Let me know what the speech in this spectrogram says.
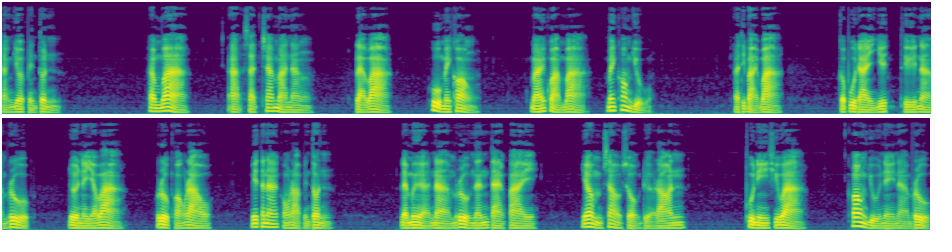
สังโยชน์เป็นต้นคำว่าอสัจชามานัง แปลว่า ผู้ไม่คล้อง หมายความว่าไม่คล้องอยู่ อธิบายว่า ก็ผู้ใดยึดถือนามรูป โดยนัยว่า รูปของเรา เวทนาของเราเป็นต้น และเมื่อนามรูปนั้นแตกไป ย่อมเศร้าโศกเดือดร้อน ผู้นี้ชื่อว่าคล้องอยู่ในนามรูป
